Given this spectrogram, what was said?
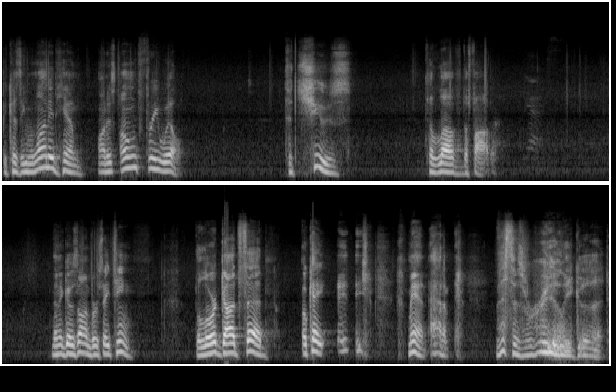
because he wanted him on his own free will to choose to love the Father. Then it goes on, verse 18. The Lord God said, Okay, eh, eh, man, Adam, this is really good.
